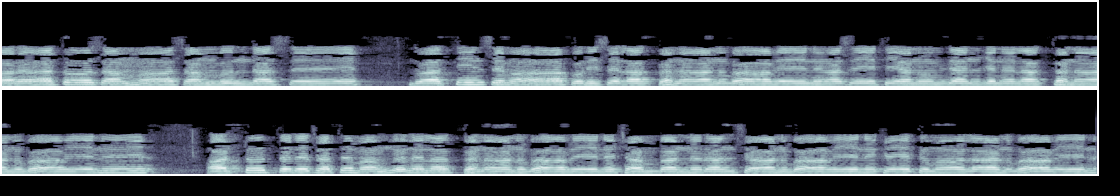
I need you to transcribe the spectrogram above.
අරහතෝ සම්මා සම්බුද්දස්සේ ද්වත්තිං සමා පුරිස ලක්ඛනානුභාවේන අසීති අනුභ්‍යංජන ලක්ඛනානුභාවේන අට්ඨතර සත මංගල ලක්ඛනානුභාවේන චම්බන්න රංශානුභාවේන කේතුමාලානුභාවේන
